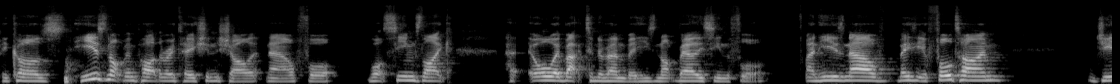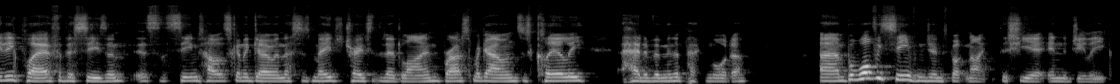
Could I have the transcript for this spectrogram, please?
because he has not been part of the rotation in Charlotte now for what seems like all the way back to November. He's not barely seen the floor, and he is now basically a full time G League player for this season. It seems how it's going to go unless there's major trades at the deadline. Bryce McGowens is clearly ahead of him in the pecking order. Um, but what have we seen from James Bouknight this year in the G League?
